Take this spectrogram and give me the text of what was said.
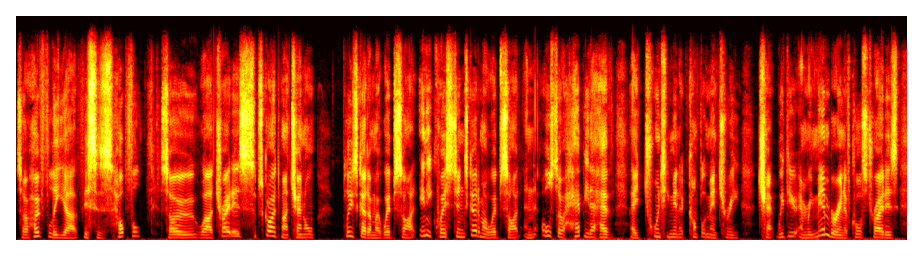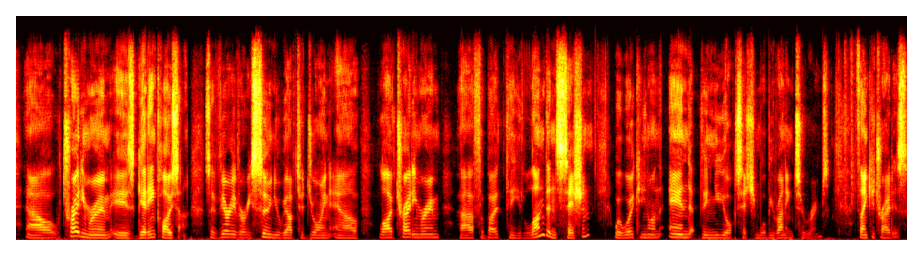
So hopefully uh, this is helpful. So uh, traders subscribe to my channel please go to my website. Any questions go to my website. And also happy to have a 20-minute complimentary chat with you. And remembering of course traders our trading room is getting closer. So very very soon you'll be able to join our live trading room uh, for both the London session we're working on and the New York session we'll be running two rooms. Thank you traders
